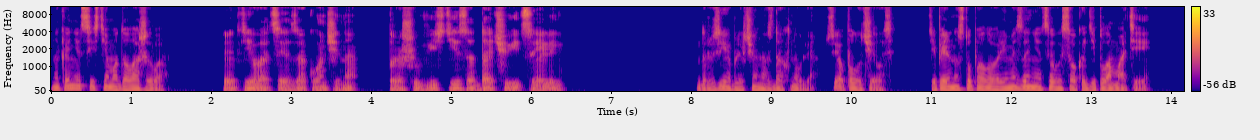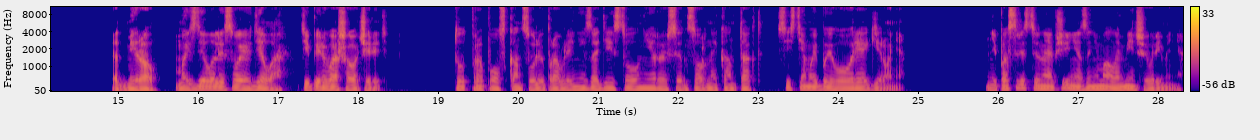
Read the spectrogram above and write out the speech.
Наконец система доложила. Активация закончена. Прошу ввести задачу и цели. Друзья облегченно вздохнули. Все получилось. Теперь наступало время заняться высокой дипломатией. «Адмирал, мы сделали свое дело. Теперь ваша очередь». Тот прополз к консоли управления и задействовал нейросенсорный контакт с системой боевого реагирования. Непосредственное общение занимало меньше времени.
